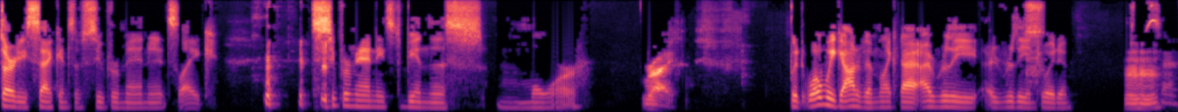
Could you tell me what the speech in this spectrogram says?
thirty seconds of Superman, and it's like Superman needs to be in this more. Right. But what we got of him, like I, I really, I really enjoyed him. hmm So,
